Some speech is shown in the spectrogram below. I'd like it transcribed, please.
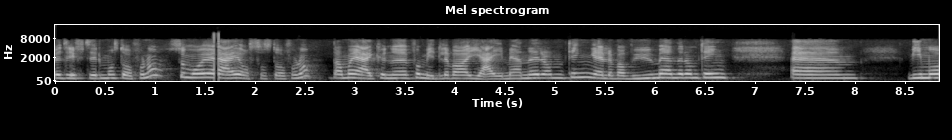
bedrifter må stå for noe, så må jeg også stå for noe. Da må jeg kunne formidle hva jeg mener om ting, eller hva VU mener om ting. Um, må,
